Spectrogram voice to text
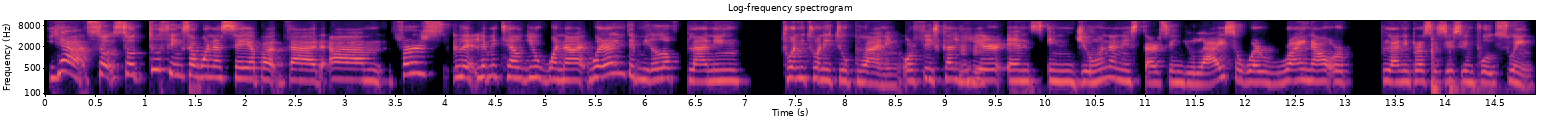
Yeah, so so two things I want to say about that. Um, first, let, let me tell you when I we're in the middle of planning 2022 planning. Our fiscal mm-hmm. year ends in June and it starts in July. So we're right now or planning process is in full swing.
